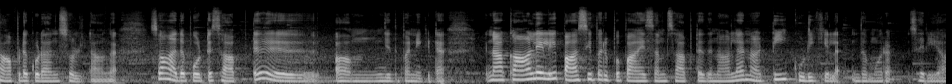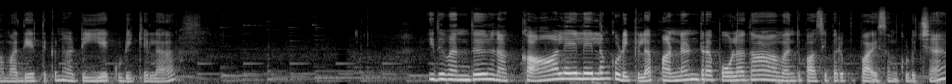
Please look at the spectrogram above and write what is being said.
சாப்பிடக்கூடாதுன்னு சொல்லிட்டாங்க. ஸோ அதை போட்டு சாப்பிட்டு இது பண்ணிக்கிட்டேன். நான் காலையிலே பாசிப்பருப்பு பாயசம் சாப்பிட்டதுனால நான் டீ குடிக்கலை இந்த முறை. சரியா? மதியத்துக்கு நான் டீயே குடிக்கலை. இது வந்து நான் காலையிலலாம் குடிக்கல. பன்னெண்டரை போல் தான் வந்து பாசிப்பருப்பு பாயசம் குடித்தேன்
